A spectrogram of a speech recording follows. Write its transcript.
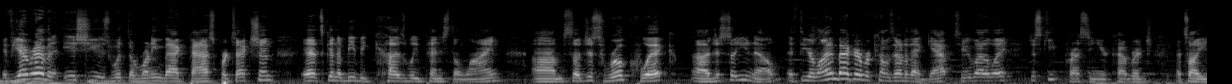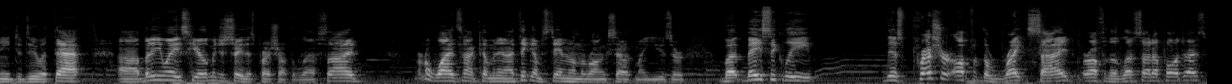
if you ever have issues with the running back pass protection it's going to be because we pinched the line. Um, so just real quick uh, just so you know if your linebacker ever comes out of that gap too by the way just keep pressing your coverage. That's all you need to do with that. Uh, but anyways here let me just show you this pressure off the left side. I don't know why it's not coming in. I think I'm standing on the wrong side with my user. But basically this pressure off of the right side, or off of the left side, I apologize,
